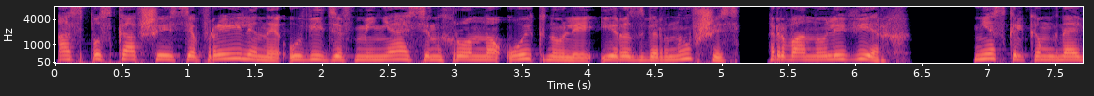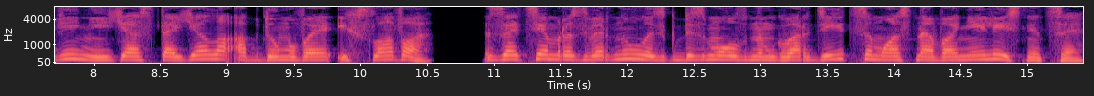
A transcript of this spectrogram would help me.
А спускавшиеся фрейлины, увидев меня, синхронно ойкнули и, развернувшись, рванули вверх. Несколько мгновений я стояла, обдумывая их слова. Затем развернулась к безмолвным гвардейцам у основания лестницы.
